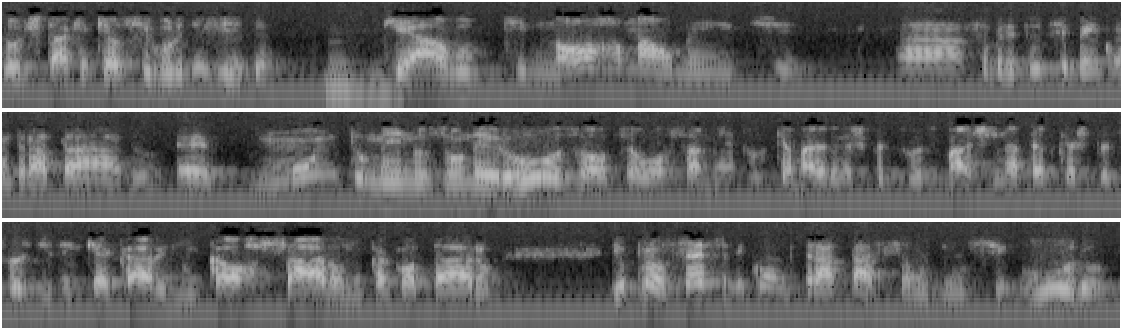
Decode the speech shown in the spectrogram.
Eu destaque aqui é o seguro de vida, uhum. que é algo que normalmente ah, sobretudo se bem contratado, é muito menos oneroso ao seu orçamento do que a maioria das pessoas imagina, até porque as pessoas dizem que é caro e nunca orçaram, nunca cotaram. E o processo de contratação de um seguro,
